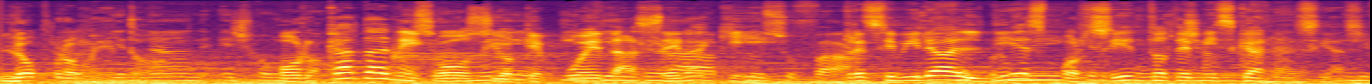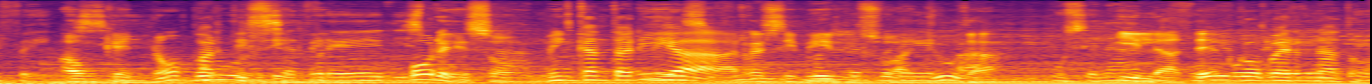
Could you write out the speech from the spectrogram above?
Lo prometo. Por cada negocio que pueda hacer aquí, recibirá el 10% de mis ganancias, aunque no participe. Por eso, me encantaría recibir su ayuda y la del gobernador.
